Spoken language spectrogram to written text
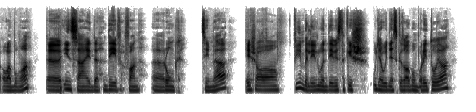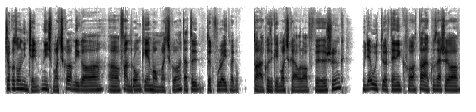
albuma, Inside Dave van Ronk címmel, és a filmbeli Llewyn Davisnek is ugyanúgy néz ki az album borítója, csak azon nincs, egy, nincs macska, míg a, a Van Ronkén van macska, tehát tök fura itt meg találkozik egy macskával a főhősünk. Ugye úgy történik a találkozás, hogy a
